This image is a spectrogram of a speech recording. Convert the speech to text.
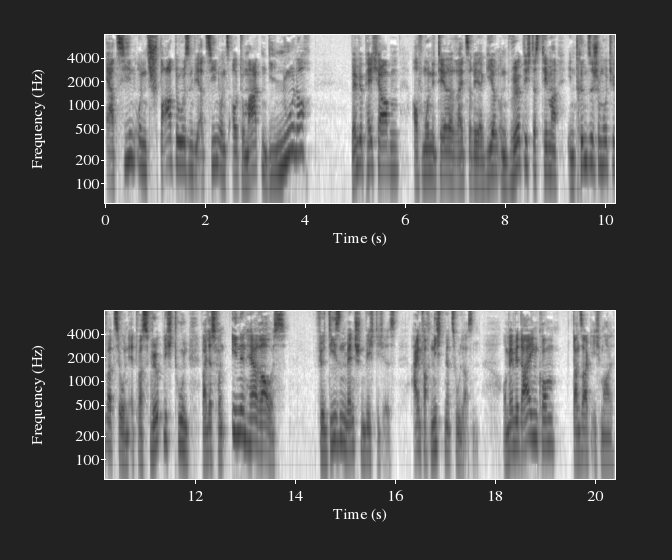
erziehen uns Spardosen, wir erziehen uns Automaten, die nur noch, wenn wir Pech haben, auf monetäre Reize reagieren und wirklich das Thema intrinsische Motivation, etwas wirklich tun, weil es von innen heraus für diesen Menschen wichtig ist, einfach nicht mehr zulassen. Und wenn wir dahin kommen, dann sage ich mal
